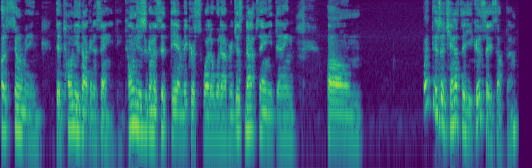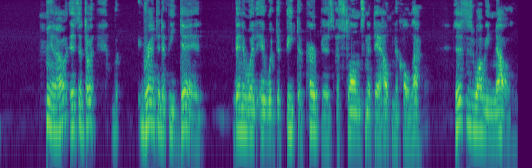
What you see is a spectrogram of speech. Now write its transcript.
assuming that Tony's not going to say anything. Tony's just going to sit there and make her sweat or whatever, just not say anything. Um, but there's a chance that he could say something. You know, it's a to- granted if he did, then it would it would defeat the purpose of Sloan Smith there helping Nicole out. This is why we know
